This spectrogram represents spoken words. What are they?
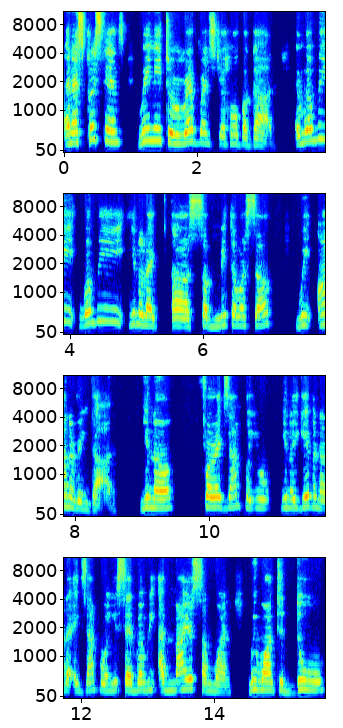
And as Christians, we need to reverence Jehovah God. And when we when we you know like uh submit ourselves, we honoring God. You know, for example, you you know you gave another example when you said when we admire someone, we want to do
